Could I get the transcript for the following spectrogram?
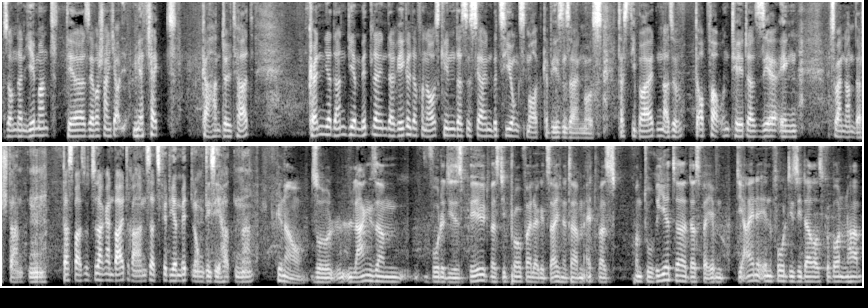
sondern jemand, der sehr wahrscheinlich im Effekt gehandelt hat, können ja dann die Ermittler in der Regel davon ausgehen, dass es ja ein Beziehungsmord gewesen sein muss. Dass die beiden, also Opfer und Täter, sehr eng zueinander standen. Das war sozusagen ein weiterer Ansatz für die Ermittlungen, die sie hatten. Ne? Genau, so langsam wurde dieses Bild, was die Profiler gezeichnet haben, etwas konturierter. Das war eben die eine Info, die sie daraus gewonnen haben.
